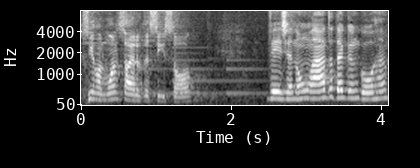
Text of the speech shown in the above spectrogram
See, on one side of the seesaw Veja, num lado da gangorra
